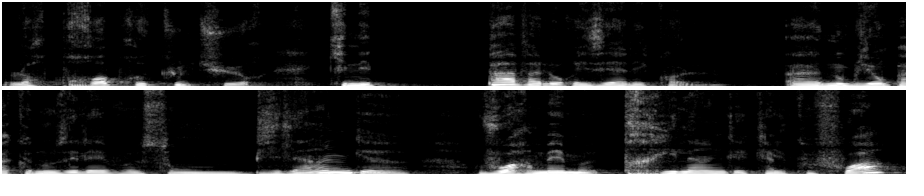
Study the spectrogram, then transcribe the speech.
leur propre culture qui n'est pas valorisée à l'école. Euh, n'oublions pas que nos élèves sont bilingues, voire même trilingues quelquefois,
